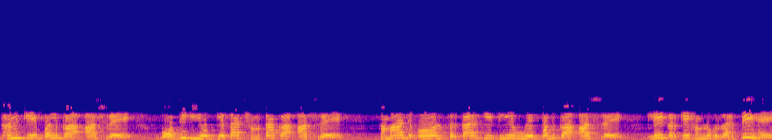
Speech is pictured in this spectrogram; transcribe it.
धन के बल का आश्रय, बौद्धिक योग्यता, क्षमता का आश्रय, समाज और सरकार के दिए हुए पद का आश्रय ले करके हम लोग रहते हैं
